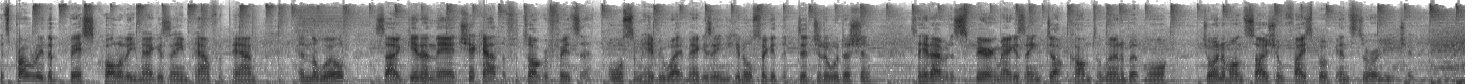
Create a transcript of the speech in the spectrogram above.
It's probably the best quality magazine, pound for pound, in the world. So get in there, check out the photography. It's an awesome heavyweight magazine. You can also get the digital edition. So head over to spearingmagazine.com to learn a bit more. Join them on social Facebook, Insta, or YouTube.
